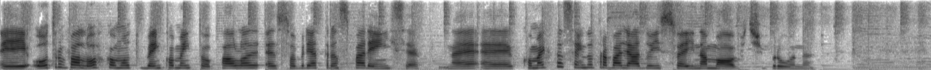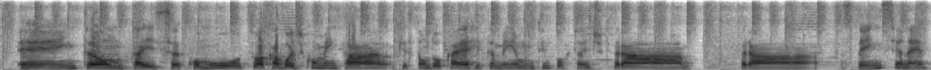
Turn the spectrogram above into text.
E outro valor, como tu bem comentou, Paula, é sobre a transparência, né? É, como é que está sendo trabalhado isso aí na Movit, Bruna? É, então, Thaisa, como tu acabou de comentar, a questão do OKR também é muito importante para a transparência, né?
